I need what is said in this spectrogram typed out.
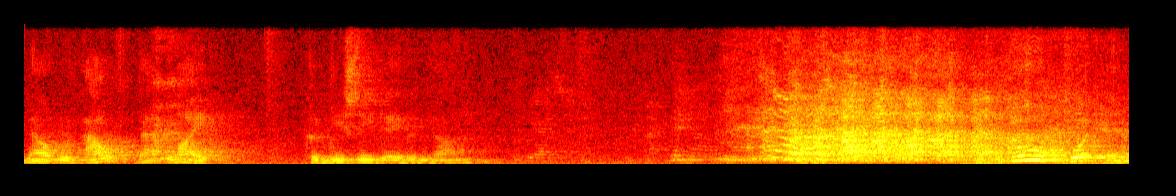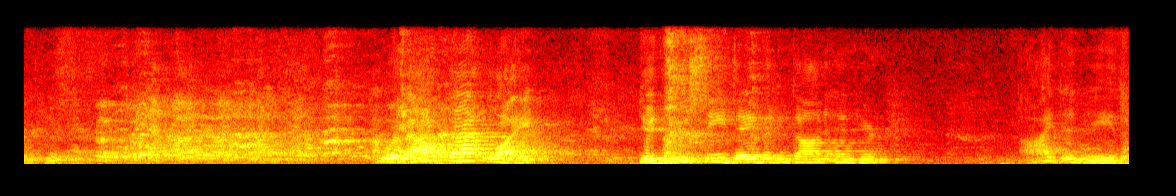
Now, without that light, could we see David and Donna? Yes. Who put him here? Without that light, did you see David and Donna in here? I didn't either.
